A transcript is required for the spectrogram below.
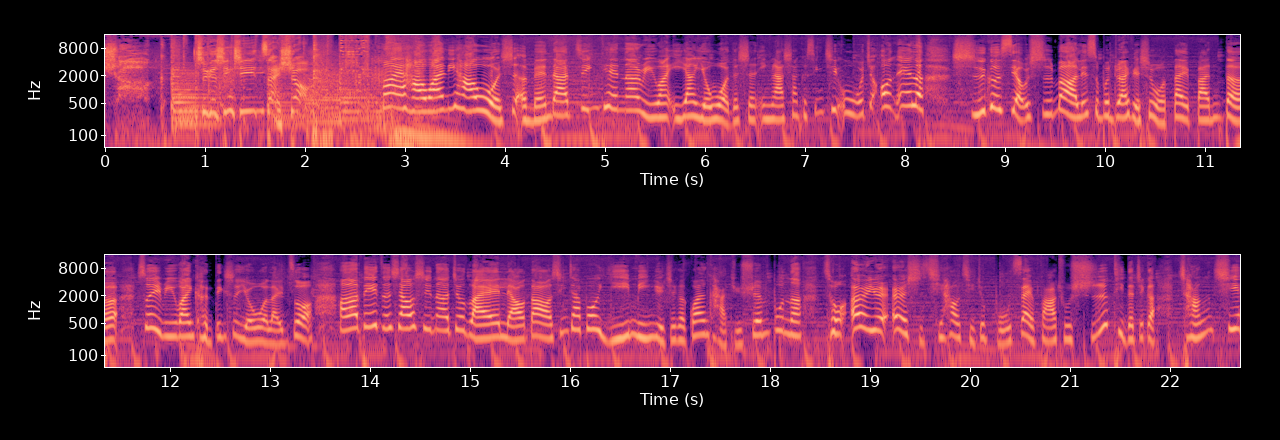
Shut 这个星期在笑。麦好玩，你好，我是 Amanda。今天呢，Rewind 一样有我的声音啦。上个星期五我就 on air 了十个小时嘛，连 Super Drive 也是我代班的，所以 Rewind 肯定是由我来做。好了，第一则消息呢，就来聊到新加坡移民与这个关卡局宣布呢，从二月二十七号起就不再发出实体的这个长期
